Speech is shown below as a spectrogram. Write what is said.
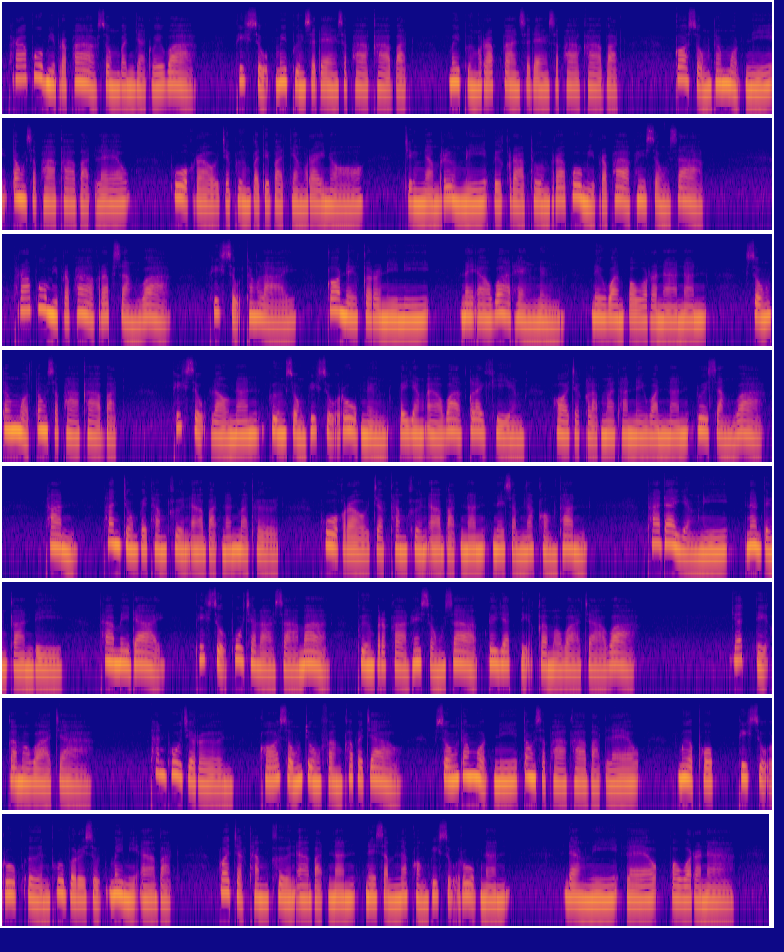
พระผู้มีพระภาคทรงบัญญัติไว้ว่า ภิกษุไม่พึงแสดงสภาคาบัตไม่พึงรับการแสดงสภาคาบัตก็สงทั้งหมดนี้ต้องสภาคาบัตแล้ว พวกเราจะพึงปฏิบัติอย่างไรหนอ จึงนำเรื่องนี้ไปกราบทูลพระผู้มีพระภาคให้ทรงทราบพพระผู้มีพระภาครับสั่งว่า ภิกษุทั้งหลาย ก็ในกรณีนี้ ในอาวาสแห่งหนึ่ง ในวันปวารณานั้น สงฆ์ทั้งหมดต้องสภาคาบัตภิกษุเหล่านั้นพึงส่งภิกษุรูปหนึ่งไปยังอาวาสใกล้เคียง พอจะกลับมาทันในวันนั้นด้วยสั่งว่า ท่าน ท่านจงไปทำคืนอาบัตินั้นมาเถิด พวกเราจะทำคืนอาบัตินั้นในสำนักของท่าน ถ้าได้อย่างนี้นั่นเป็นการดี ถ้าไม่ได้ ภิกษุผู้ฉลาดสามารถพึงประกาศให้สงทราบด้วยยติกรรมวาจาว่ายติกรรมวาจา ท่านผู้เจริญ ขอสงจงฟังข้าพเจ้า สงทั้งหมดนี้ต้องสภาคาบัตแล้ว เมื่อพบภิกษุรูปอื่นผู้บริสุทธิ์ไม่มีอาบัต ก็จะทำคืนอาบัตนั้นในสำนักของภิกษุรูปนั้น ดังนี้แล้วปวารณา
